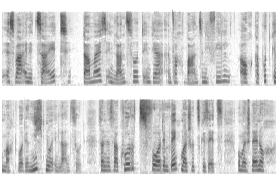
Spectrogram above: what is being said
es war eine Zeit damals in Landshut, in der einfach wahnsinnig viel auch kaputt gemacht wurde. Und nicht nur in Landshut, sondern es war kurz vor dem Denkmalschutzgesetz, wo man schnell noch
